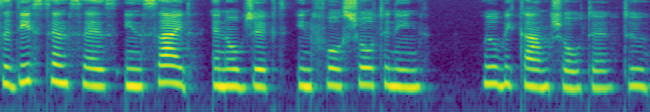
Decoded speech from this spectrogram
The distances inside an object in foreshortening will become shorter too.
